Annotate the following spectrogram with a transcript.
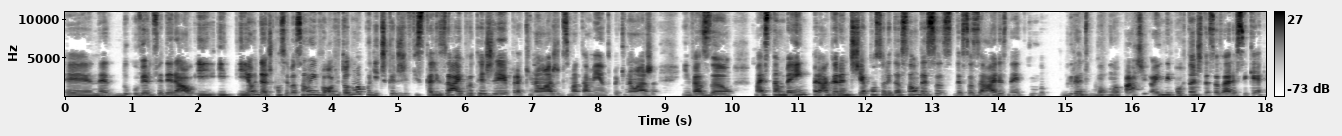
é, né, do governo federal, e, e, e, a unidade de conservação envolve toda uma política de fiscalizar e proteger para que não haja desmatamento, para que não haja invasão, mas também para garantir a consolidação dessas, dessas áreas, né, uma grande, uma parte ainda importante dessas áreas sequer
